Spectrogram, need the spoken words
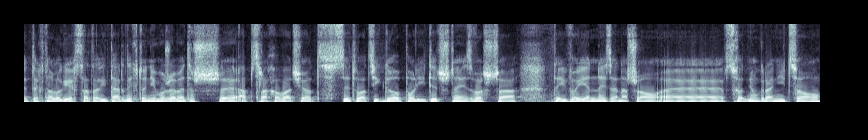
e, technologiach satelitarnych, to nie możemy też e, abstrahować od sytuacji geopolitycznej, zwłaszcza tej wojennej za naszą e, wschodnią granicą.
